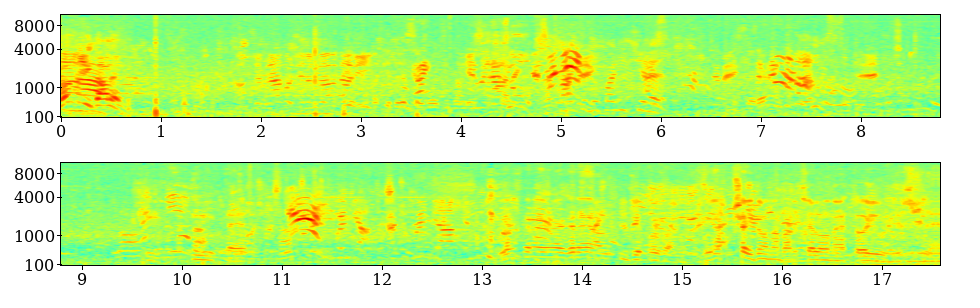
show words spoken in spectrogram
Ciągnij dalej. Takie dresy wodzi I, i te. Jak grają, jak Real idzie poza nich. Jak przejdą na Barcelonę, to już jest źle.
